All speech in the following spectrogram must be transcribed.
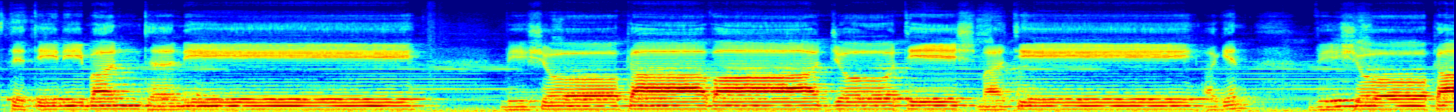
स्थितिनिबन्धनी विशोका वा ज्योतिष्मती विशोका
